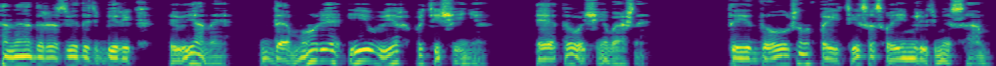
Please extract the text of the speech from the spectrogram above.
Надо разведать берег Вены до моря и вверх по течению. Это очень важно. Ты должен пойти со своими людьми сам.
